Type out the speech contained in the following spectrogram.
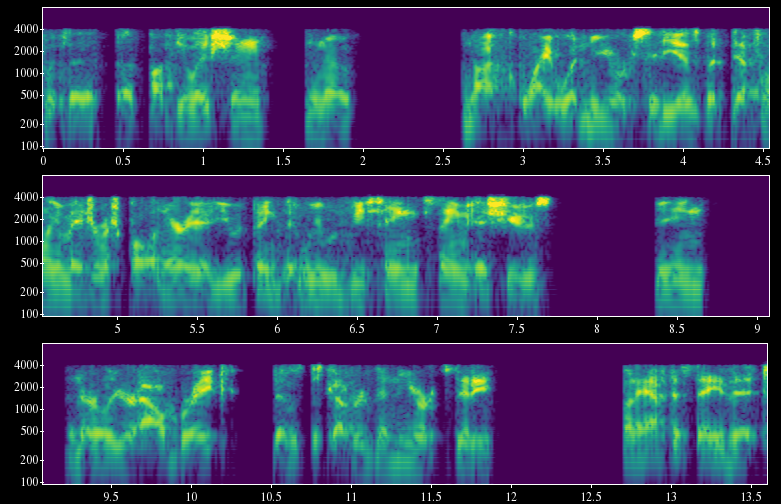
with a, a population, you know, not quite what New York City is, but definitely a major metropolitan area. You would think that we would be seeing the same issues, being an earlier outbreak that was discovered than New York City. But I have to say that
